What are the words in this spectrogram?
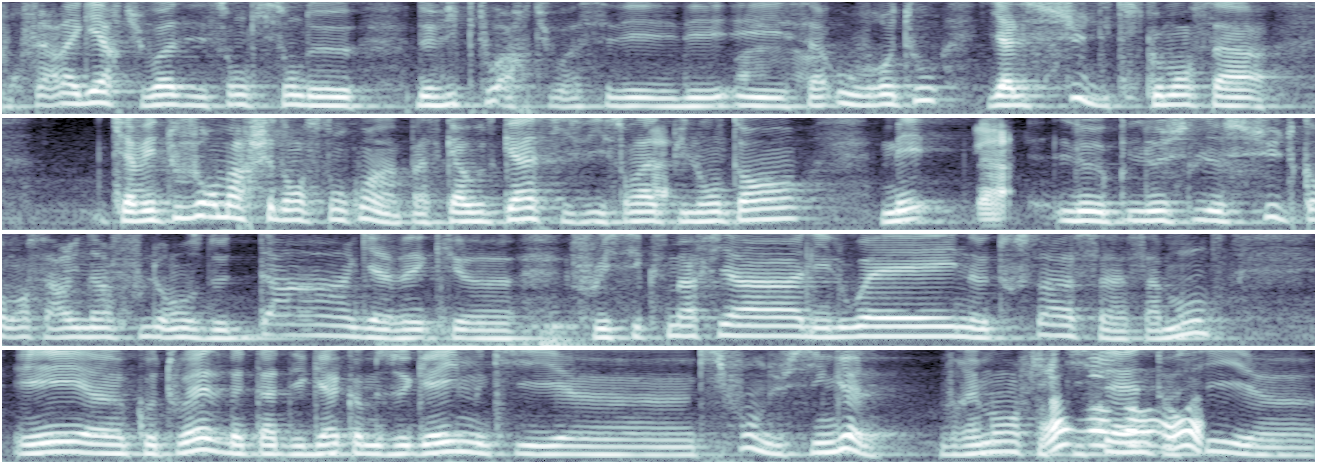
pour faire la guerre, tu vois, des sons qui sont de, de victoire, tu vois. Des, et ça ouvre tout. Il y a le Sud qui commence à. qui avait toujours marché dans ce ton coin, parce qu'Outcast, ils, ils sont là depuis longtemps, mais le, le, Sud commence à avoir une influence de dingue avec Free Six Mafia, Lil Wayne, tout ça, ça, ça monte. Et euh, côte ouest, bah, tu as des gars comme The Game qui, euh, qui font du single. Vraiment, 50 Cent aussi. Euh.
